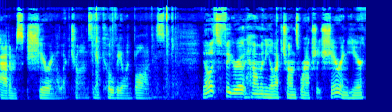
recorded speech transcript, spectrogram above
atoms sharing electrons in covalent bonds. Now let's figure out how many electrons we're actually sharing here.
